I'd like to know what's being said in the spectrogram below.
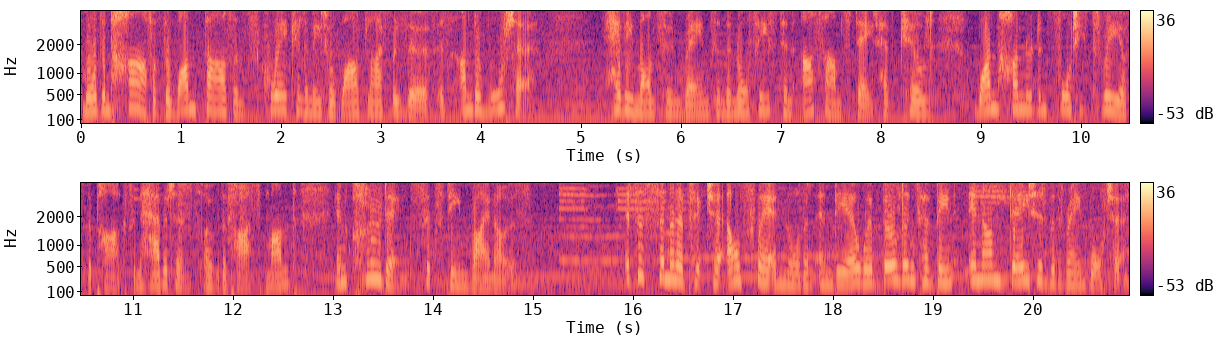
More than half of the 1,000 square kilometre wildlife reserve is underwater. Heavy monsoon rains in the northeastern Assam state have killed 143 of the park's inhabitants over the past month, including 16 rhinos. It's a similar picture elsewhere in northern India where buildings have been inundated with rainwater.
